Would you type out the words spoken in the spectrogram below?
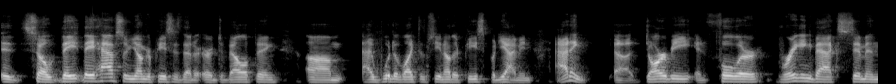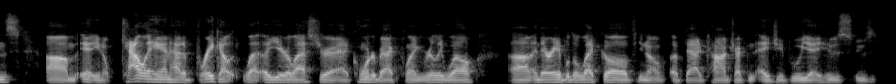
it, so they they have some younger pieces that are, developing. Um, I would have liked to see another piece, but yeah, I mean, adding uh, Darby and Fuller, bringing back Simmons. Um, and, you know, Callahan had a breakout la- a year last year at cornerback, playing really well. Um, and they're able to let go of you know a bad contract and AJ Bouye, who's who's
